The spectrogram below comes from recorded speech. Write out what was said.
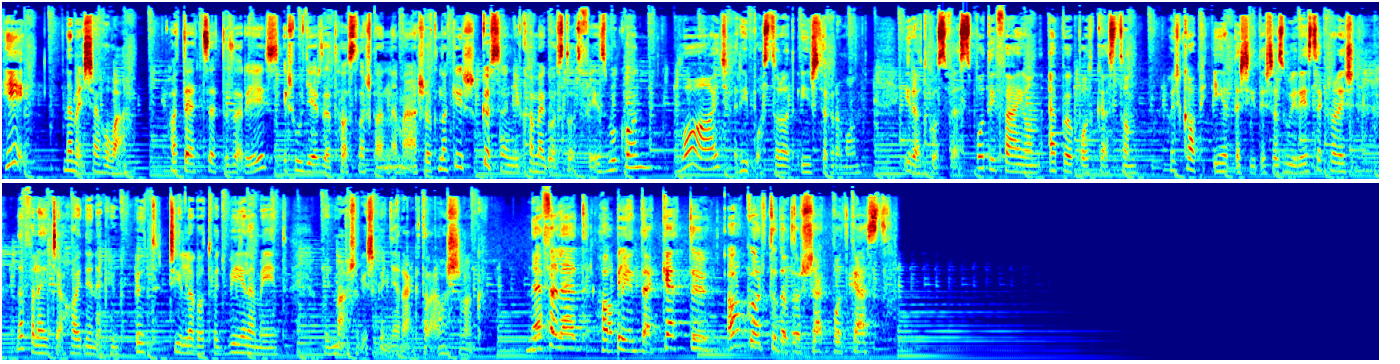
Hé, nem menj sehová! Ha tetszett ez a rész, és úgy érzed hasznos lenne másoknak is, köszönjük, ha megosztod Facebookon, vagy riposztolod Instagramon. Iratkozz fel Spotify-on, Apple Podcaston, hogy kapj értesítést az új részekről, és ne felejts el hagyni nekünk öt csillagot vagy véleményt, hogy mások is könnyen ránk találhassanak. Ne feledd, ha péntek kettő, akkor Tudatosság Podcast!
